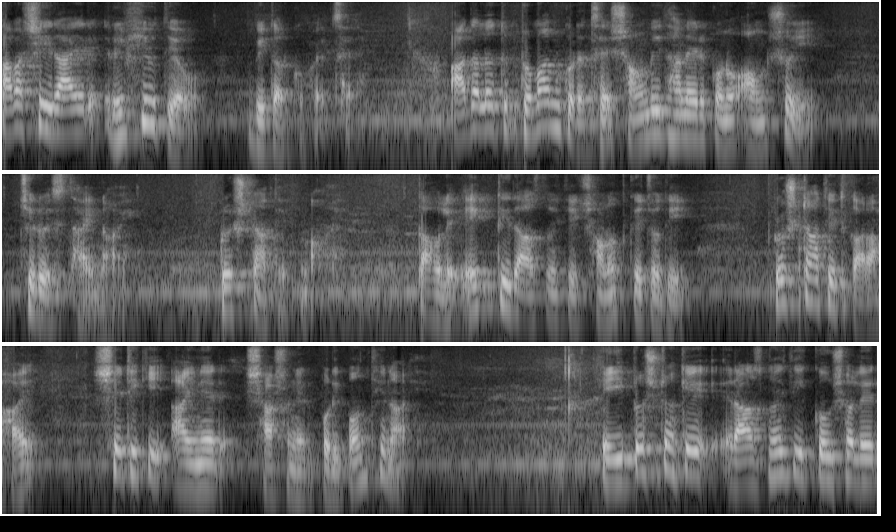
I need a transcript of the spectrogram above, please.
আবার সেই রায়ের রিভিউতেও বিতর্ক হয়েছে। আদালত প্রমাণ করেছে সংবিধানের কোনো অংশই চিরস্থায়ী নয়, প্রশ্নাতীত নয়। তাহলে একটি রাজনৈতিক সনদকে যদি প্রশ্নাতীত করা হয়, সেটি কি আইনের শাসনের পরিপন্থী নয়? এই প্রশ্নকে রাজনৈতিক কৌশলের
